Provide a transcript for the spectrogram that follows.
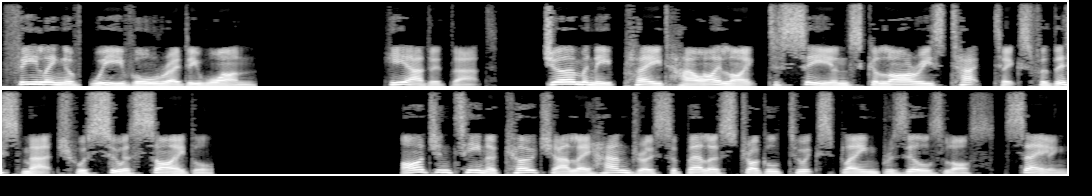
feeling of we've already won. He added that Germany played how I liked to see and Scolari's tactics for this match were suicidal. Argentina coach Alejandro Sabella struggled to explain Brazil's loss, saying,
